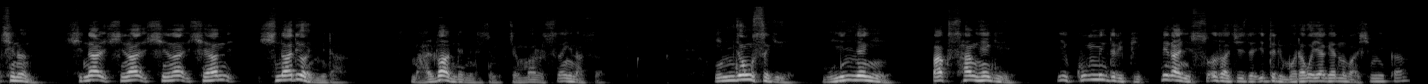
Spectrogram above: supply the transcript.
치는 시나, 시나, 시나, 시나, 시나리오입니다. 말도 안 됩니다. 지금 정말로 성이 났어. 임종석이, 이인영이, 박상혁이 이 국민들이 비난이 쏟아지자 이들이 뭐라고 이야기하는 거 아십니까?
